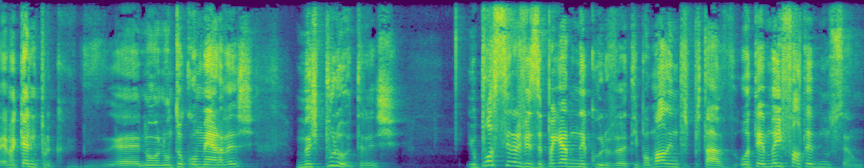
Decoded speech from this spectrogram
é bacana porque uh, não estou com merdas, mas por outras, eu posso ser às vezes apagado na curva, tipo, ou mal interpretado, ou até meio falta de noção.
